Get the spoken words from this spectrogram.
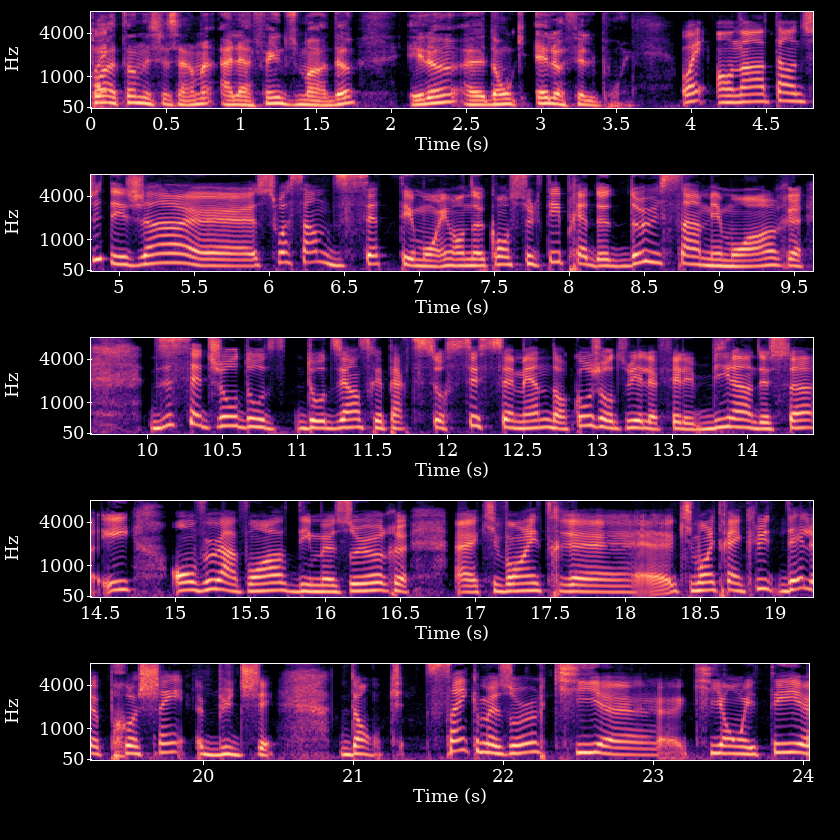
pas attendre nécessairement à la fin du mandat. Et là, donc, elle a fait le point. Oui, on a entendu déjà 77 témoins. On a consulté près de 200 mémoires, 17 jours d'audience répartis sur 6 semaines. Donc aujourd'hui, elle a fait le bilan de ça et on veut avoir des mesures euh, qui vont être euh, qui vont être incluses dès le prochain budget. Donc, cinq mesures qui euh, qui ont été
